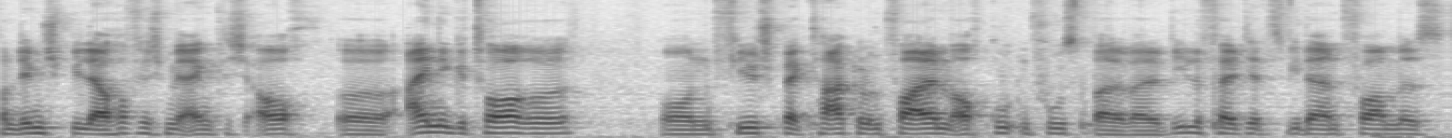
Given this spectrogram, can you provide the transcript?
Von dem Spiel erhoffe ich mir eigentlich auch äh, einige Tore und viel Spektakel und vor allem auch guten Fußball, weil Bielefeld jetzt wieder in Form ist,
